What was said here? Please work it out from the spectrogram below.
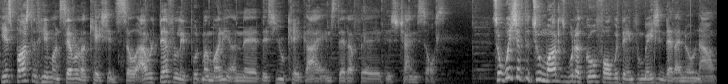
He has busted him on several occasions, so I will definitely put my money on uh, this UK guy instead of uh, this Chinese source. So which of the two models would I go for with the information that I know now?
